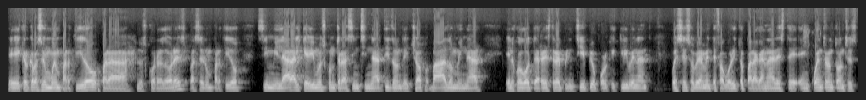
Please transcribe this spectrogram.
Eh, creo que va a ser un buen partido para los corredores. Va a ser un partido similar al que vimos contra Cincinnati, donde Chop va a dominar el juego terrestre al principio, porque Cleveland pues es obviamente favorito para ganar este encuentro. Entonces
